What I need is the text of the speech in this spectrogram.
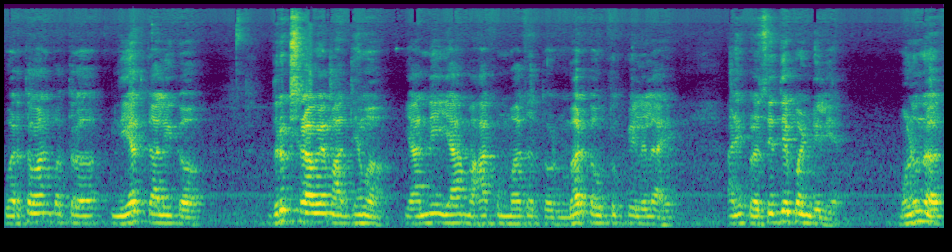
वर्तमानपत्र नियतकालिक दृकश्राव्य माध्यमं यांनी या महाकुंभाचं तोंडभर कौतुक केलेलं आहे आणि प्रसिद्धी पण दिली आहे. म्हणूनच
